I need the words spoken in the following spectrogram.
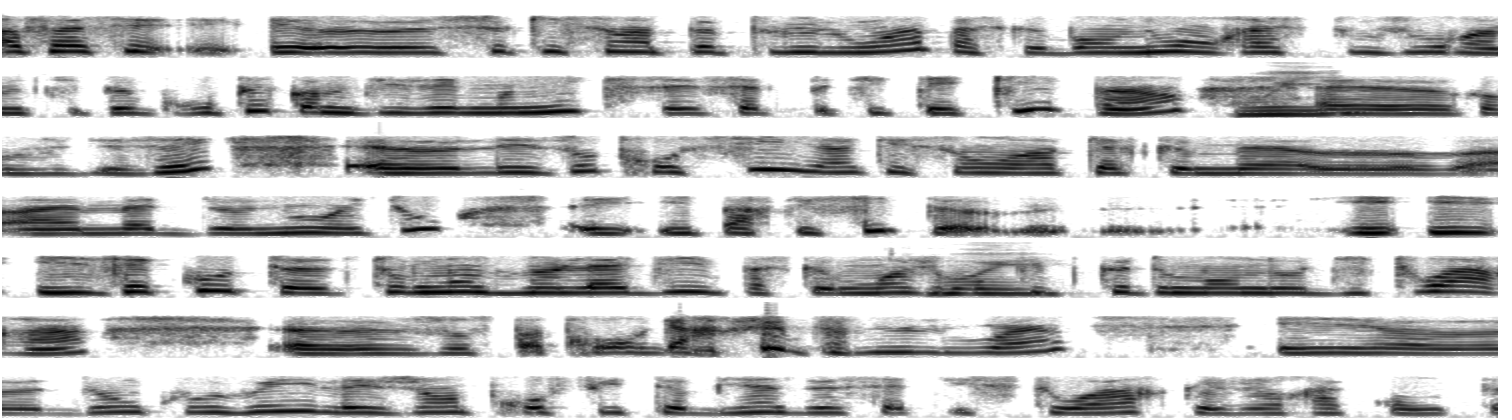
Enfin, c'est euh, ceux qui sont un peu plus loin, parce que bon, nous, on reste toujours un petit peu groupés, comme disait Monique, c'est cette petite équipe, hein, oui. euh, comme je disais. Euh, les autres aussi, hein, qui sont à quelques euh, à un mètre de nous et tout, et, ils participent. euh, ils, ils- ils écoutent, tout le monde me l'a dit, parce que moi je Oui. m'occupe que de mon auditoire, hein. euh, j'ose pas trop regarder plus loin. Et euh, donc oui, les gens profitent bien de cette histoire que je raconte.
